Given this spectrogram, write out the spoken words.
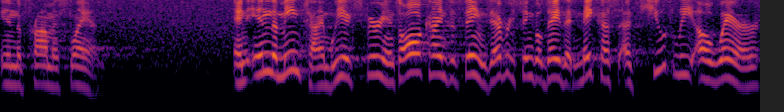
in the promised land. And in the meantime, we experience all kinds of things every single day that make us acutely aware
